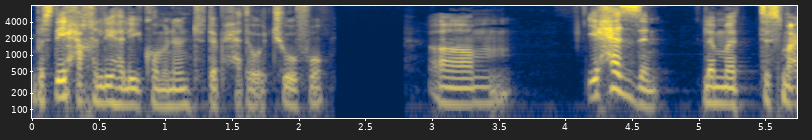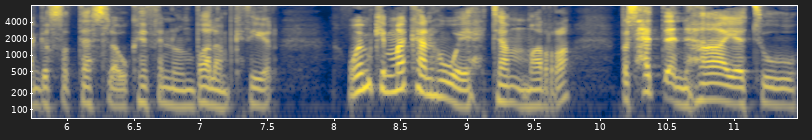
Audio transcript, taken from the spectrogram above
بس دي حخليها ليكم ان أنتم تبحثوا وتشوفوا. أم يحزن لما تسمع قصة تسلا وكيف إنه انظلم كثير. ويمكن ما كان هو يهتم مرة بس حتى نهايته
